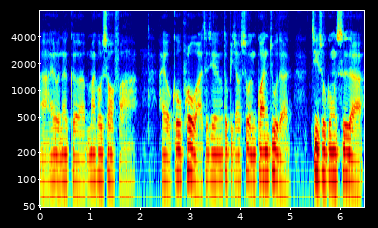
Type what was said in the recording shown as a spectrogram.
啊，还有那个 Microsoft 啊，还有 GoPro 啊，这些都比较受人关注的技术公司的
